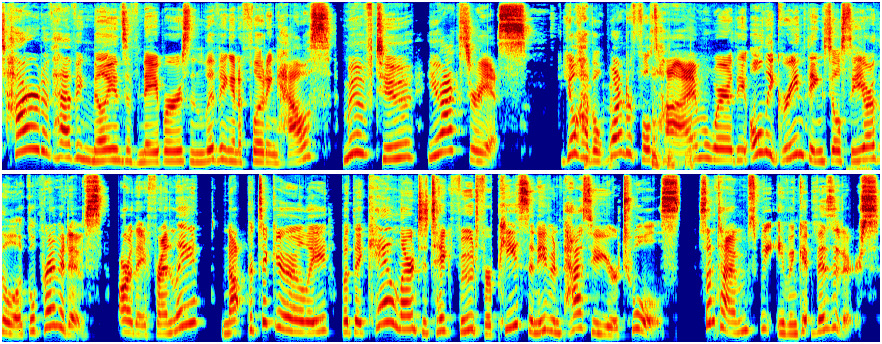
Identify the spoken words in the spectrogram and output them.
Tired of having millions of neighbors and living in a floating house? Move to Uxarius. You'll have a wonderful time where the only green things you'll see are the local primitives. Are they friendly? Not particularly, but they can learn to take food for peace and even pass you your tools. Sometimes we even get visitors.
